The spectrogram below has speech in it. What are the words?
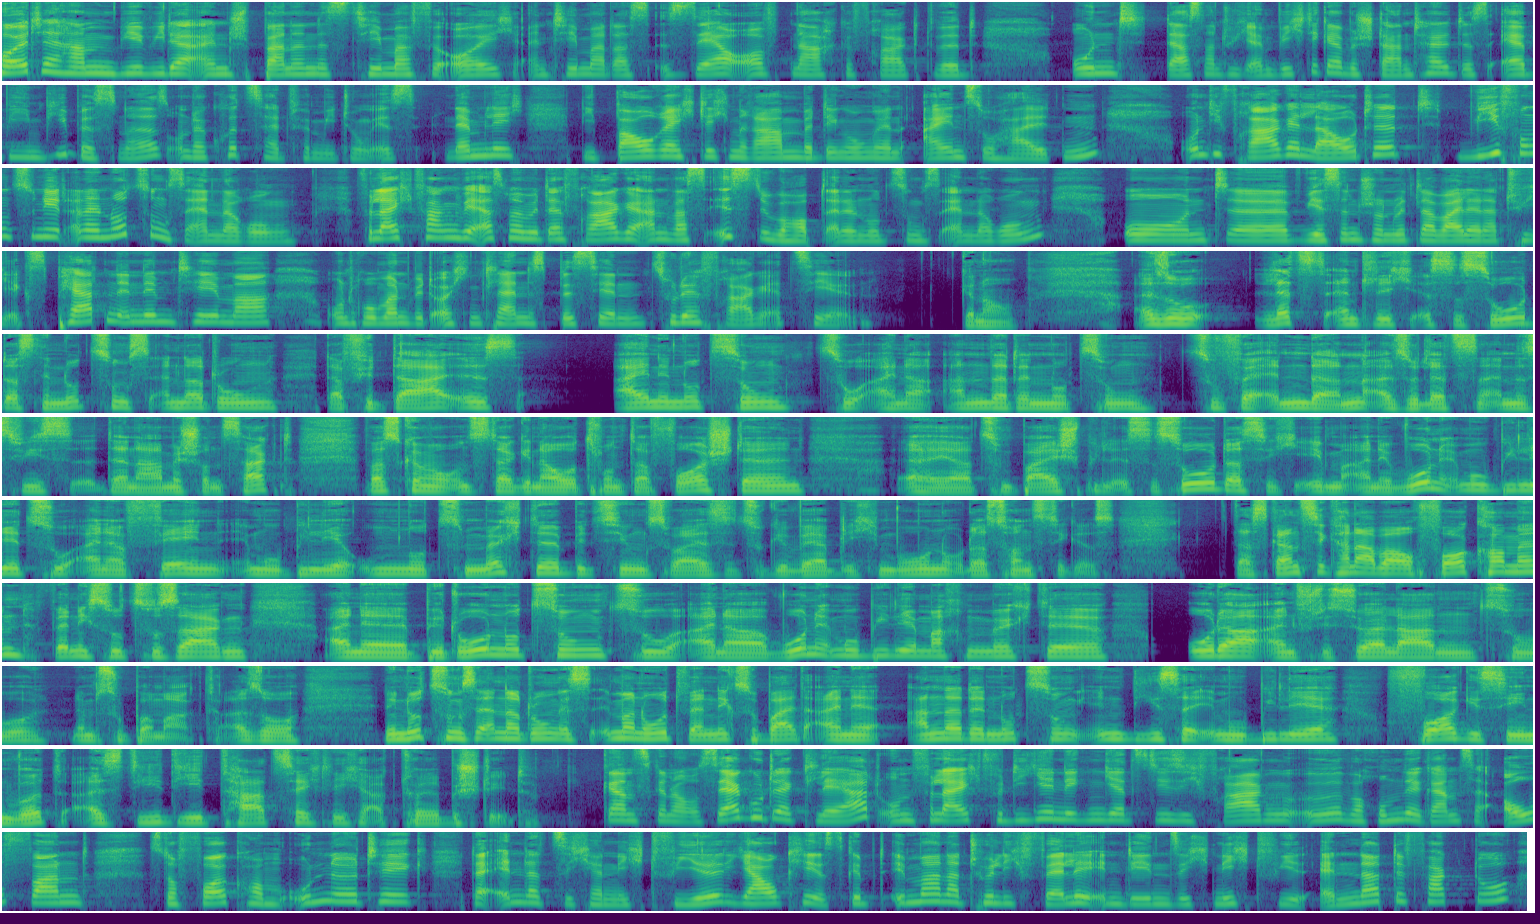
Heute haben wir wieder ein spannendes Thema für euch, ein Thema, das sehr oft nachgefragt wird und das natürlich ein wichtiger Bestandteil des Airbnb-Business und der Kurzzeitvermietung ist, nämlich die baurechtlichen Rahmenbedingungen einzuhalten. Und die Frage lautet, wie funktioniert eine Nutzungsänderung? Vielleicht fangen wir erstmal mit der Frage an, was ist überhaupt eine Nutzungsänderung? Und äh, wir sind schon mittlerweile natürlich Experten in dem Thema und Roman wird euch ein kleines bisschen zu der Frage erzählen. Genau. Also letztendlich ist es so, dass eine Nutzungsänderung dafür da ist, eine Nutzung zu einer anderen Nutzung zu verändern. Also letzten Endes, wie es der Name schon sagt. Was können wir uns da genau drunter vorstellen? Äh, ja, zum Beispiel ist es so, dass ich eben eine Wohnimmobilie zu einer Ferienimmobilie umnutzen möchte, beziehungsweise zu gewerblichen Wohnen oder sonstiges. Das Ganze kann aber auch vorkommen, wenn ich sozusagen eine Büronutzung zu einer Wohnimmobilie machen möchte oder ein Friseurladen zu einem Supermarkt. Also eine Nutzungsänderung ist immer notwendig, sobald eine andere Nutzung in dieser Immobilie vorgesehen wird, als die, die tatsächlich aktuell besteht. Ganz genau, sehr gut erklärt. Und vielleicht für diejenigen jetzt, die sich fragen, öh, warum der ganze Aufwand ist doch vollkommen unnötig, da ändert sich ja nicht viel. Ja, okay, es gibt immer natürlich Fälle, in denen sich nicht viel ändert de facto.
